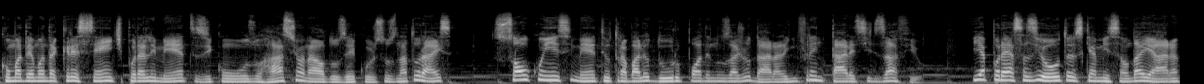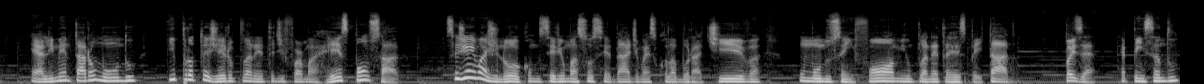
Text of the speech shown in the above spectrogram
Com uma demanda crescente por alimentos e com o uso racional dos recursos naturais, só o conhecimento e o trabalho duro podem nos ajudar a enfrentar esse desafio. E é por essas e outras que a missão da Yara é alimentar o mundo e proteger o planeta de forma responsável. Você já imaginou como seria uma sociedade mais colaborativa, um mundo sem fome, um planeta respeitado? Pois é, é pensando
